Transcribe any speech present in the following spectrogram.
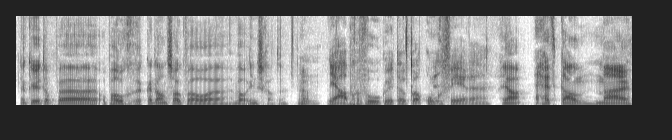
Dan kun je het op, eh, op hogere cadans ook wel, eh, wel inschatten. Ja. Ja, op gevoel kun je het ook wel ongeveer... Ja, Het kan, maar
